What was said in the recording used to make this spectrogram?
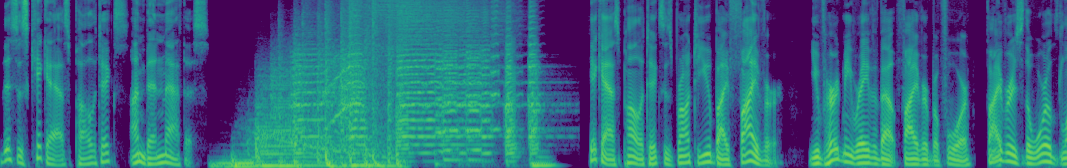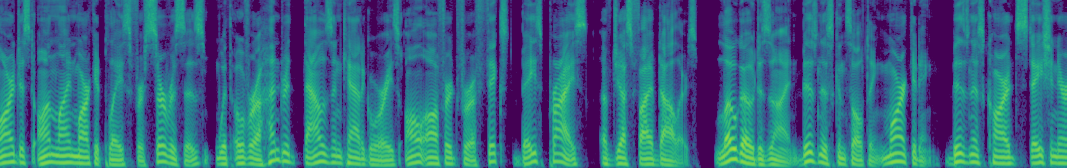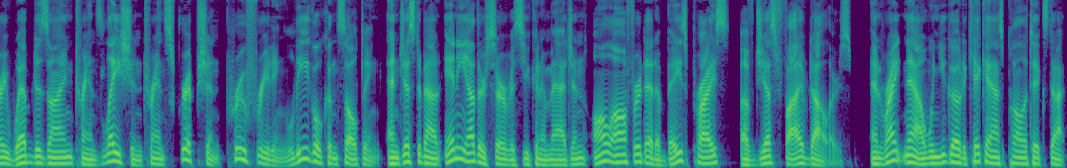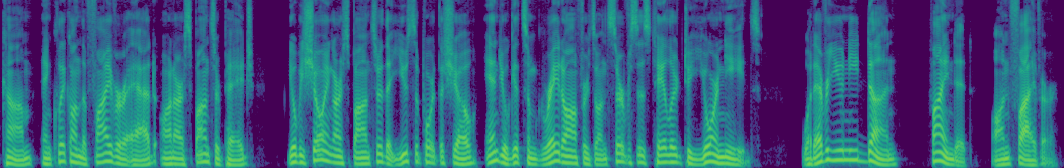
This is Kick Ass Politics. I'm Ben Mathis. Kick Ass Politics is brought to you by Fiverr. You've heard me rave about Fiverr before. Fiverr is the world's largest online marketplace for services with over 100,000 categories, all offered for a fixed base price of just $5 logo design, business consulting, marketing, business cards, stationery, web design, translation, transcription, proofreading, legal consulting, and just about any other service you can imagine, all offered at a base price of just $5. And right now, when you go to kickasspolitics.com and click on the Fiverr ad on our sponsor page, you'll be showing our sponsor that you support the show, and you'll get some great offers on services tailored to your needs. Whatever you need done, Find it on Fiverr.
